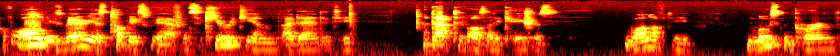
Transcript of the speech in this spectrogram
of all these various topics we have in security and identity, adaptive authentication is one of the most important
